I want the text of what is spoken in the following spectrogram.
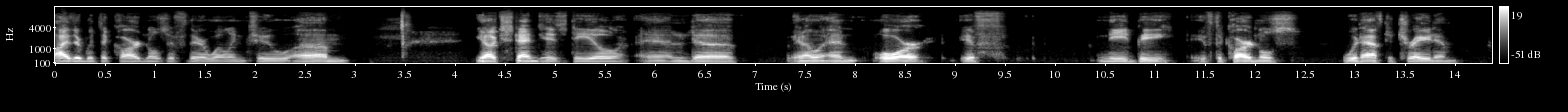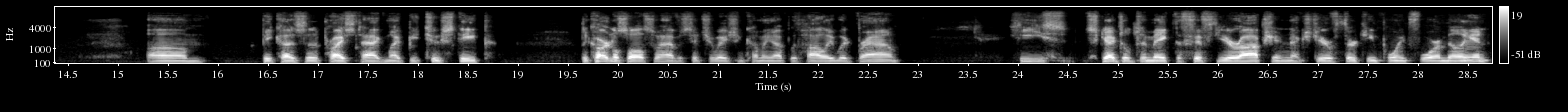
either with the Cardinals if they're willing to, um, you know, extend his deal, and uh, you know, and or if need be, if the Cardinals would have to trade him, um, because the price tag might be too steep. the Cardinals also have a situation coming up with Hollywood Brown. He's scheduled to make the fifth year option next year of 13.4 million.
